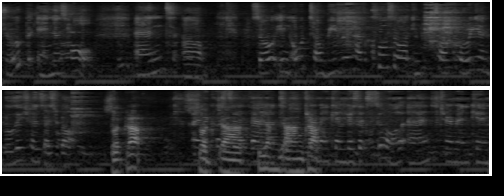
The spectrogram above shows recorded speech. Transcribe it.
troop in Seoul. And uh, so in autumn, we will have closer inter-Korean relations as well. สดครับ I สดจาก requested เปียง that ยางครับ Chairman Kim visit Seoul and Chairman Kim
